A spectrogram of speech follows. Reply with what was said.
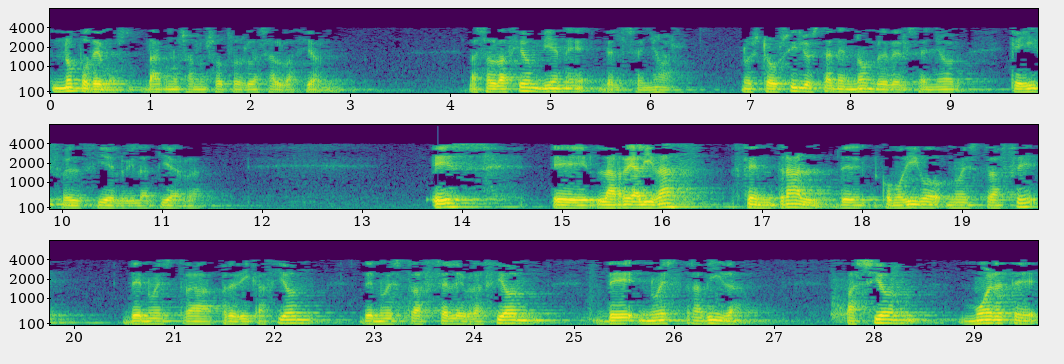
no podemos darnos a nosotros la salvación. La salvación viene del Señor. Nuestro auxilio está en el nombre del Señor que hizo el cielo y la tierra. Es eh, la realidad central de, como digo, nuestra fe, de nuestra predicación, de nuestra celebración, de nuestra vida, pasión, muerte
